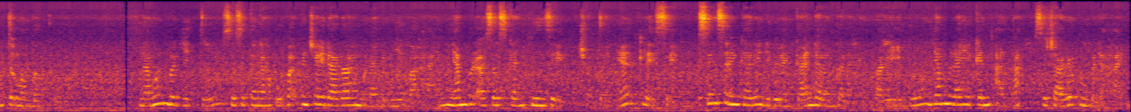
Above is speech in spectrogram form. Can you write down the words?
untuk membeku. Namun begitu, sesetengah ubat pencair darah mengandungi bahan yang berasaskan khinzir, contohnya kleksin. Kleksin seringkali digunakan dalam kalangan para ibu yang melahirkan anak secara pembedahan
